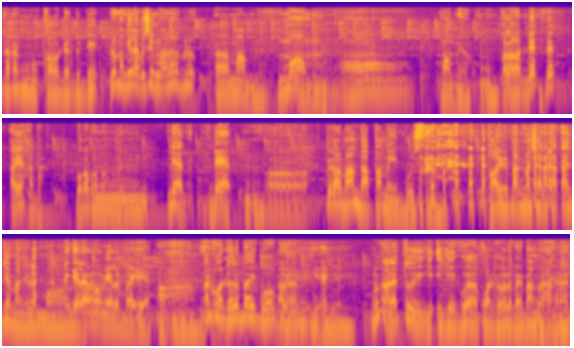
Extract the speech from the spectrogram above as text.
ntar mau kalau udah gede, lo manggil apa sih emak lo dulu? eh, mom. Mom. Oh, mom ya. Kalau dad, dad, ayah apa? Bokap apa? Hmm, dad. Dad. Oh, Tapi kalau malam bapak sama ibu sih. kalau di depan masyarakat aja manggil mom. manggilnya momnya lebay ya. Oh, oh. Kan keluarga lebay gue. Oh iya iya iya. Lu nggak liat tuh IG, IG gue keluarga gue lebay banget, kan. Banget,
